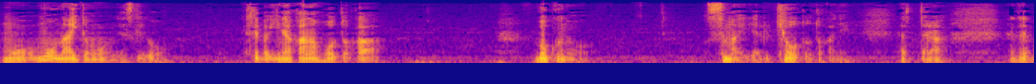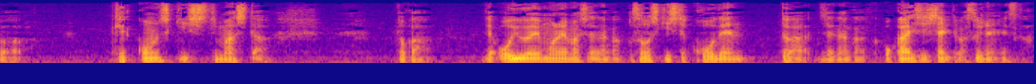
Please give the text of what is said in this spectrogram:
もう、もうないと思うんですけど、例えば田舎の方とか、僕の住まいである京都とかね、だったら、例えば、結婚式しました。とか、で、お祝いもらいました。なんか、葬式して香典とか、じゃあなんか、お返ししたりとかするじゃないですか。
